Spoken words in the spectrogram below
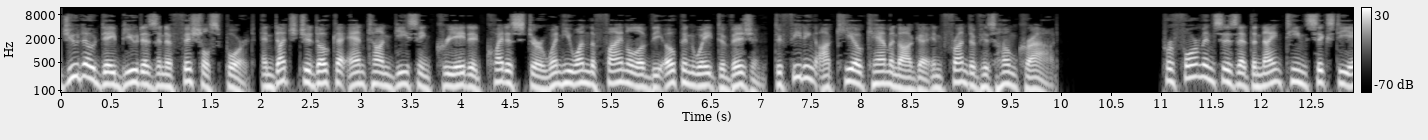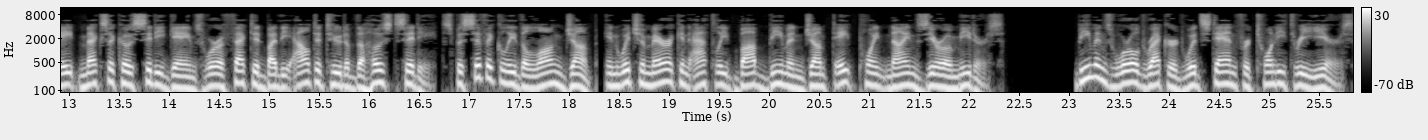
Judo debuted as an official sport, and Dutch judoka Anton Geesink created quite a stir when he won the final of the open weight division, defeating Akio Kaminaga in front of his home crowd. Performances at the 1968 Mexico City Games were affected by the altitude of the host city, specifically the long jump, in which American athlete Bob Beamon jumped 8.90 meters. Beamon's world record would stand for 23 years.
